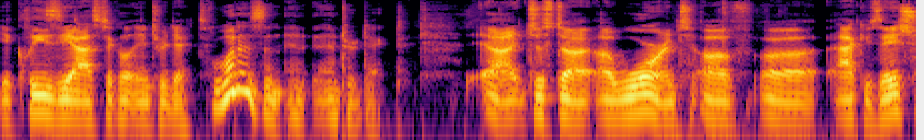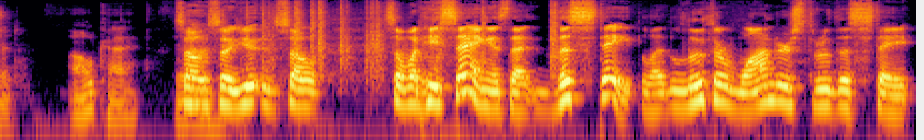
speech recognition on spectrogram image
ecclesiastical interdict. What is an in- interdict? Uh, just a, a warrant of uh, accusation. Okay. So so you so so what he's saying is that this state, Luther wanders through this state.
